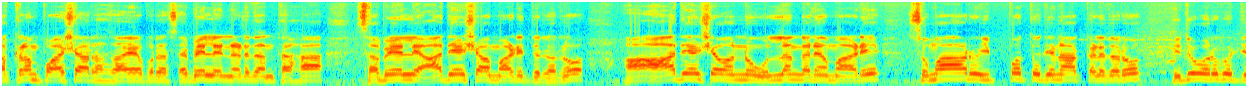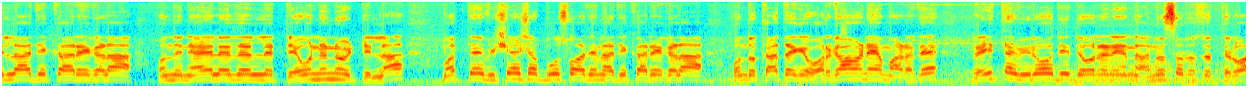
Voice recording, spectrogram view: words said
ಅಕ್ರಮ್ ಪಾಷಾರ ಸಾಹೇಬರ ಸಭೆಯಲ್ಲಿ ನಡೆದಂತಹ ಸಭೆಯಲ್ಲಿ ಆದೇಶ ಮಾಡಿದ್ದರು ಆ ಆದೇಶವನ್ನು ಉಲ್ಲಂಘನೆ ಮಾಡಿ ಸುಮಾರು ಇಪ್ಪತ್ತು ದಿನ ಕಳೆದರೂ ಇದುವರೆಗೂ ಜಿಲ್ಲಾಧಿಕಾರಿಗಳ ಒಂದು ನ್ಯಾಯಾಲಯದಲ್ಲಿ ಠೇವಣಿನೂ ಇಟ್ಟಿಲ್ಲ. ಮತ್ತು ವಿಶೇಷ ಭೂಸ್ವಾಧೀನ ಅಧಿಕಾರಿಗಳ ಒಂದು ಖಾತೆಗೆ ವರ್ಗಾವಣೆ ಮಾಡದೆ ರೈತ ವಿರೋಧಿ ಧೋರಣೆಯನ್ನು ಅನುಸರಿಸುತ್ತಿರುವ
